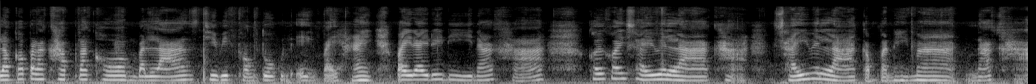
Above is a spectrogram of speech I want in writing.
แล้วก็ประคับประคองบาลานซ์ชีวิตของตัวคุณเองไปให้ ไปได้ด้วยดีนะคะ ค่อยๆใช้เวลาค่ะ ใช้เวลากับมันให้มากนะคะ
